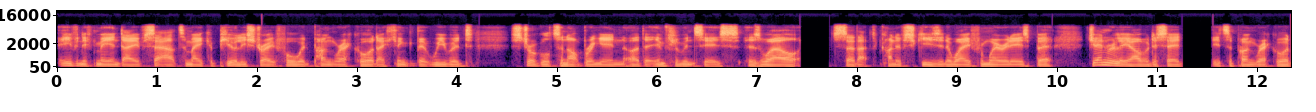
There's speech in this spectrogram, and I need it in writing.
even if me and Dave set out to make a purely straightforward punk record, I think that we would struggle to not bring in other influences as well. So that kind of skews it away from where it is. But generally, I would have said it's a punk record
